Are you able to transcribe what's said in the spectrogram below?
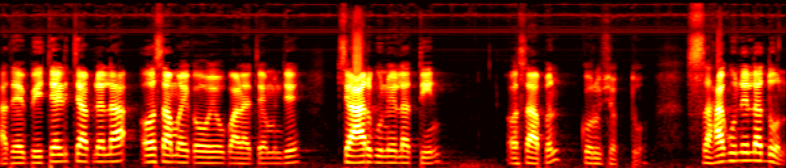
आता या बेचाळीसचे आपल्याला असामायिक अवयव पाडायचे आहे म्हणजे चार गुणेला तीन असं आपण करू शकतो. सहा गुणेला दोन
